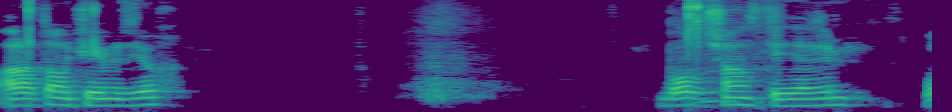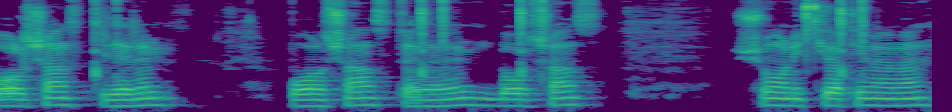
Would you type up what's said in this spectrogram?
Allah'tan okeyimiz yok. Bol şans dilerim. Bol şans dilerim. Bol şans dilerim. Bol şans. Şu 12 atayım hemen.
